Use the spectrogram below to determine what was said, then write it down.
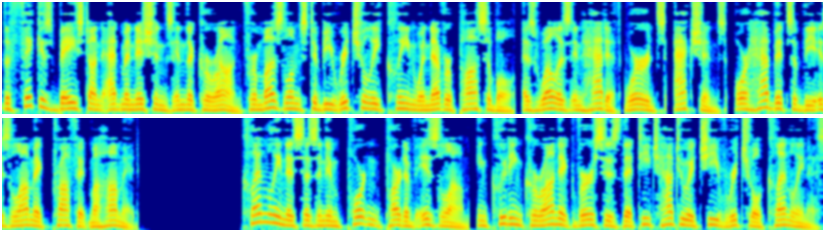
The fiqh is based on admonitions in the Quran for Muslims to be ritually clean whenever possible, as well as in hadith words, actions, or habits of the Islamic prophet Muhammad. Cleanliness is an important part of Islam, including Quranic verses that teach how to achieve ritual cleanliness.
